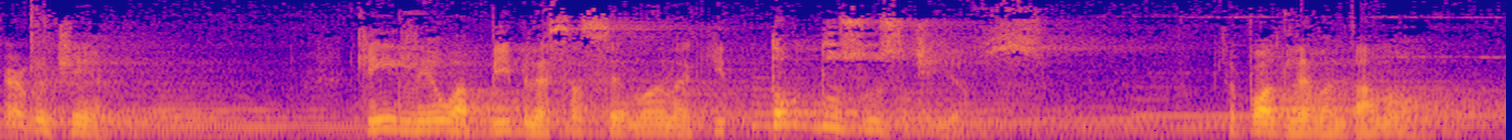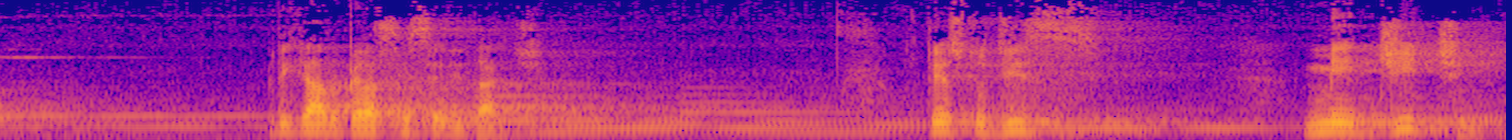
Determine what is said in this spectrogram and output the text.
Perguntinha. Quem leu a Bíblia essa semana aqui todos os dias? Você pode levantar a mão? Obrigado pela sinceridade. O texto diz: medite,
